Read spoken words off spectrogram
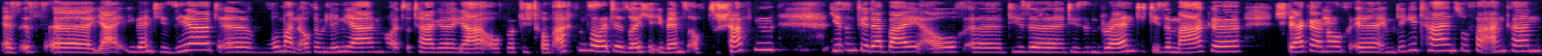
Es ist äh, ja eventisiert, äh, wo man auch im Linearen heutzutage ja auch wirklich drauf achten sollte, solche Events auch zu schaffen. Hier sind wir dabei, auch äh, diese, diesen Brand, diese Marke stärker noch äh, im Digitalen zu verankern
